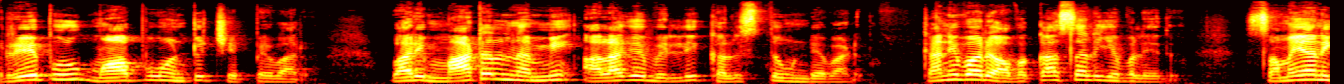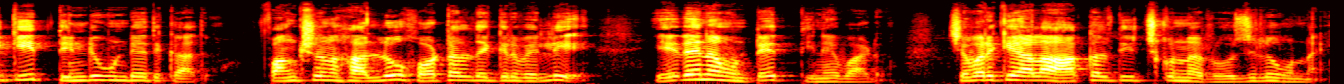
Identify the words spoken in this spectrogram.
రేపు మాపు అంటూ చెప్పేవారు. వారి మాటలు నమ్మి అలాగే వెళ్ళి కలుస్తూ ఉండేవాడు. కానీ వారు అవకాశాలు ఇవ్వలేదు. సమయానికి తిండి ఉండేది కాదు. ఫంక్షన్ హాళ్ళు హోటల్ దగ్గర వెళ్ళి ఏదైనా ఉంటే తినేవాడు. చివరికి అలా ఆకలి తీర్చుకున్న రోజులు ఉన్నాయి.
